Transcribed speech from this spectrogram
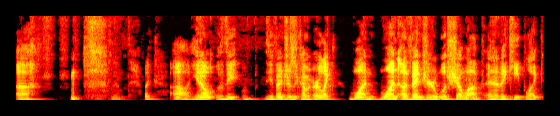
uh, like, uh, you know, the the Avengers are coming, or like one one Avenger will show Mm-hmm. up, and then they keep like,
